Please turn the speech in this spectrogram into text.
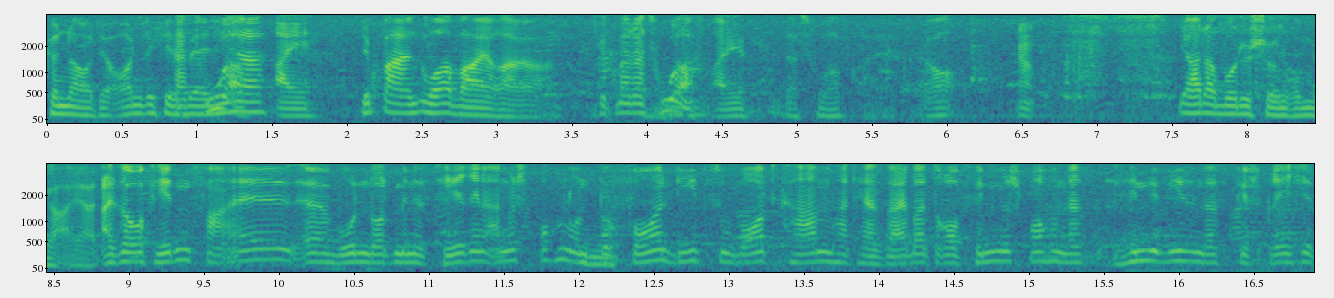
Genau, der ordentliche Das Berliner. Huawei. Gib mal ein Ohrweirer. Gib mal das Huawei. Das Huawei. Ja. Ja. Ja, da wurde schön rumgeeiert. Also auf jeden Fall äh, wurden dort Ministerien angesprochen und bevor die zu Wort kamen, hat Herr Seibert darauf hingesprochen, dass, hingewiesen, dass Gespräche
